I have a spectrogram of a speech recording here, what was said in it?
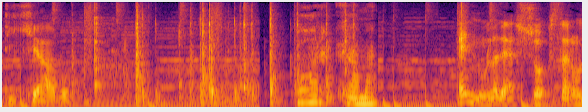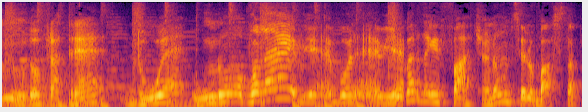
Ti chiavo. Porca ma... E nulla adesso starò nudo fra 3, 2, 1 Volevi eh, volevi eh. Guarda che faccia, non se lo basta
